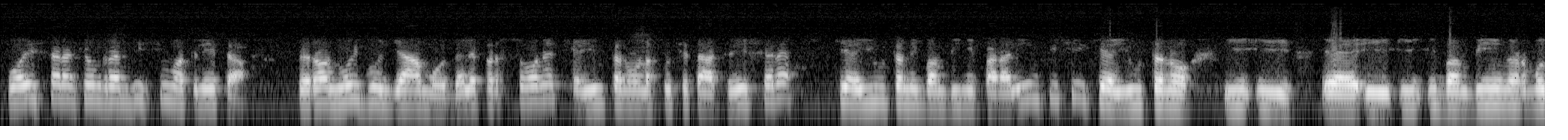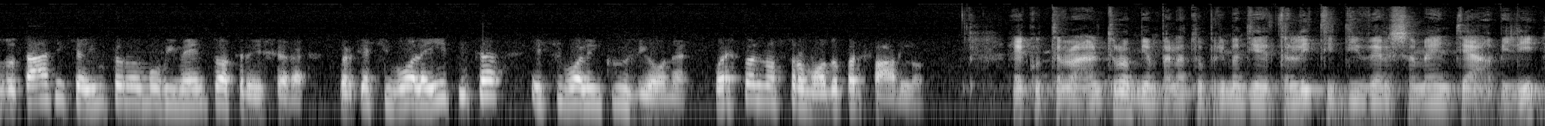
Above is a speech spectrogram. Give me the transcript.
può essere anche un grandissimo atleta, però noi vogliamo delle persone che aiutano la società a crescere, che aiutano i bambini paralimpici, che aiutano i, i, eh, i, i, bambini normodotati, che aiutano il movimento a crescere, perché ci vuole etica e ci vuole inclusione. Questo è il nostro modo per farlo. Ecco, tra l'altro abbiamo parlato prima di atleti diversamente abili,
